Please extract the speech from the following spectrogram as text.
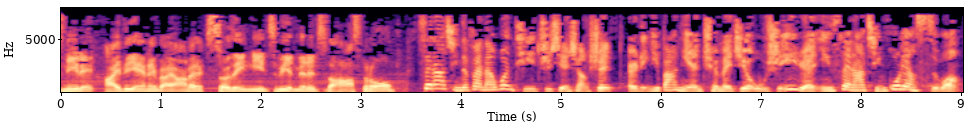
need it, IV antibiotics, so they need to be admitted to the hospital. 塞拉琴的泛滥问题直线上升。二零一八年，全美只有五十一人因塞拉琴过量死亡，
